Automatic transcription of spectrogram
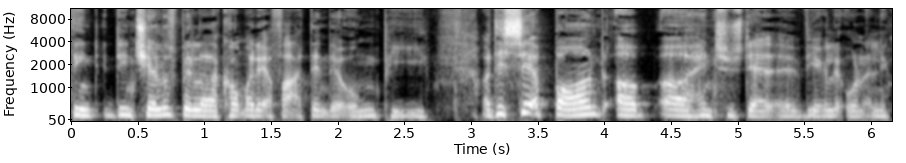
Det er en, det er en cellospiller, der kommer derfra, den der unge pige. Og det ser Bond, og, og han synes, det er øh, virkelig underligt.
